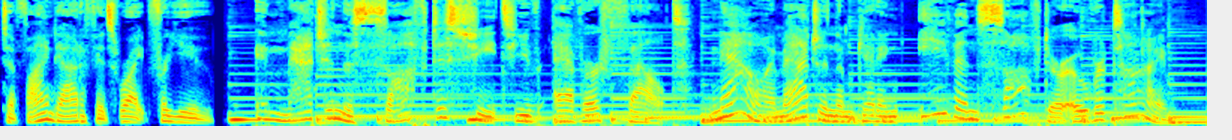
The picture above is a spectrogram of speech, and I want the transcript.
to find out if it's right for you. Imagine the softest sheets you've ever felt. Now imagine them getting even softer over time.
